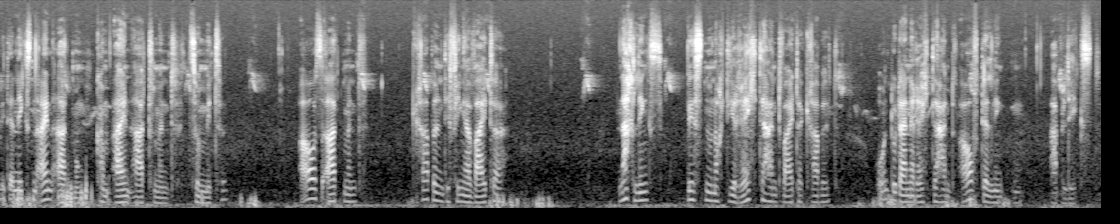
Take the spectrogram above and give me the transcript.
Mit der nächsten Einatmung komm einatmend zur Mitte. Ausatmend krabbeln die Finger weiter nach links, bis nur noch die rechte Hand weiter krabbelt und du deine rechte Hand auf der linken ablegst.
